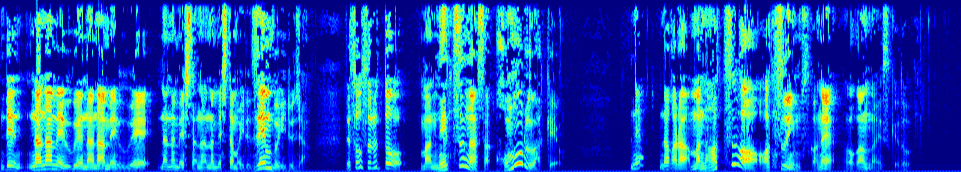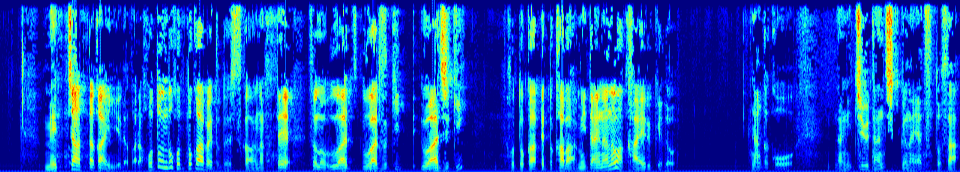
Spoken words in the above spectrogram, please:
で、斜め上、斜め上、斜め下、斜め下もいる。全部いるじゃん。で、そうすると、まあ、熱がさ、こもるわけよ。ね。だから、まあ、夏は暑いんですかね。わかんないですけど。めっちゃ暖かい家だから、ほとんどホットカーペットで使わなくて、その上、上敷きって、上敷きホットカーペットカバーみたいなのは買えるけど、なんかこう、何、絨毯チックなやつとさ、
